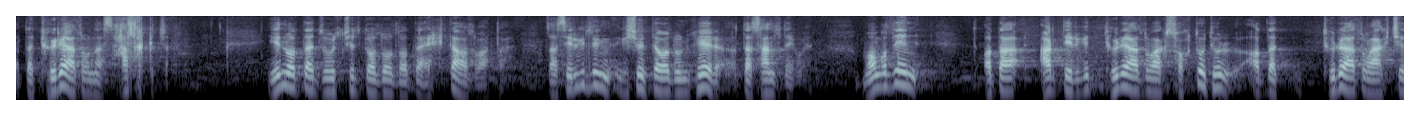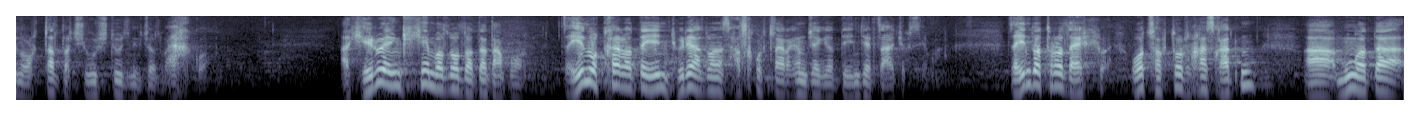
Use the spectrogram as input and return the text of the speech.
одоо төрийн алуунаас халах гэж байгаа. Энэ одоо зөвлөлд бол одоо архитай холбоотой. За сэргэлэн гишүүнтэй бол үнэхээр одоо санал нэг байна. Монголын одоо ард иргэд төрийн алуун агч согтуу төр одоо төрийн алуун агчийн урталд очиж үйлчлүүлнэ гэж бол байхгүй. А хэрвээ ингэх юм бол одоо дампуур. За энэ утгаар одоо энэ төрийн албанаас салах хүртэл арга хэмжээг одоо энэ дээр зааж өгсөн юм. За энэ дотор бол архи ууд согтуурхаас гадна а мөн одоо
